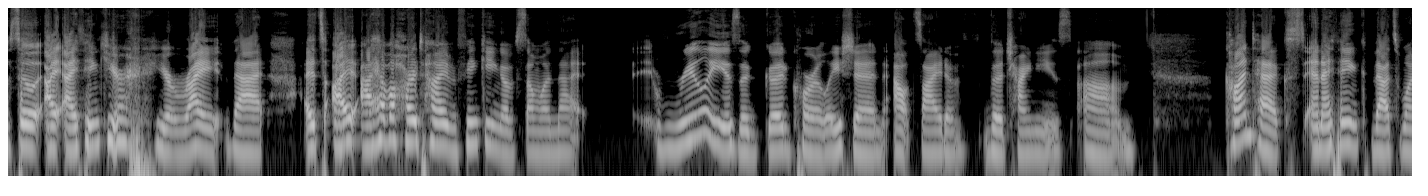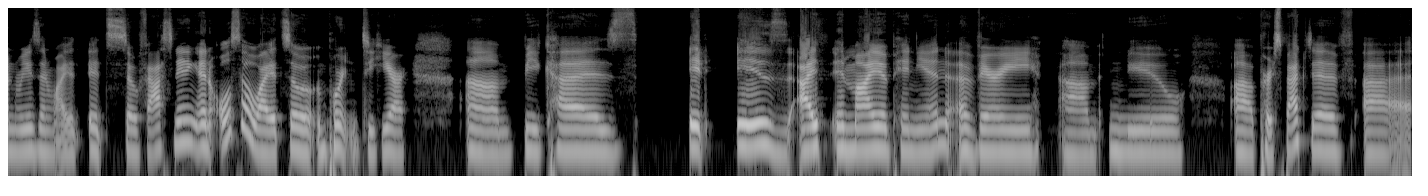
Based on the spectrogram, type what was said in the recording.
so I, I think you're you're right that it's I, I have a hard time thinking of someone that really is a good correlation outside of the Chinese um, context. And I think that's one reason why it's so fascinating and also why it's so important to hear um, because it is, I, in my opinion, a very um, new uh, perspective uh,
